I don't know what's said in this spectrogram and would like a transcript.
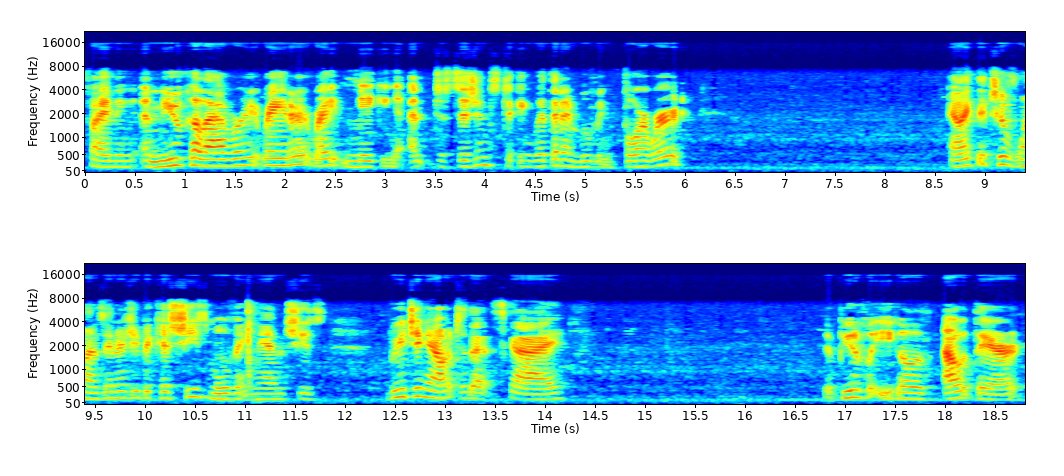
finding a new collaborator, right? Making a decision, sticking with it, and moving forward. I like the Two of Wands energy because she's moving, man. She's reaching out to that sky. The beautiful eagle is out there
